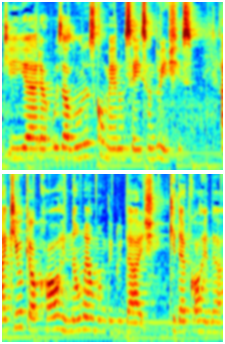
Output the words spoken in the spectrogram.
que era os alunos comeram seis sanduíches. Aqui o que ocorre não é uma ambiguidade que decorre da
